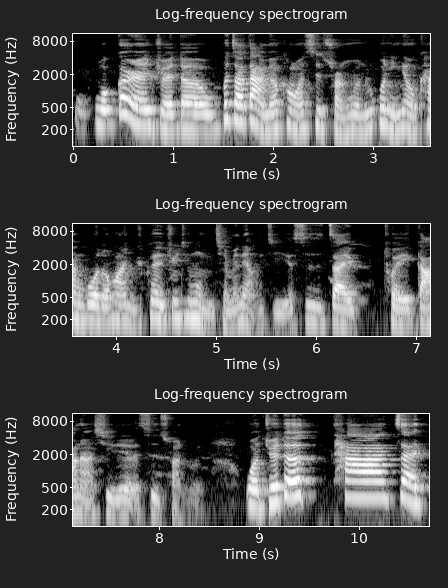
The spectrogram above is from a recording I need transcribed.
我我个人觉得，我不知道大家有没有看过四川润，如果你没有看过的话，你可以去听我们前面两集，也是在推 Gana 系列的四川润。我觉得他在。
